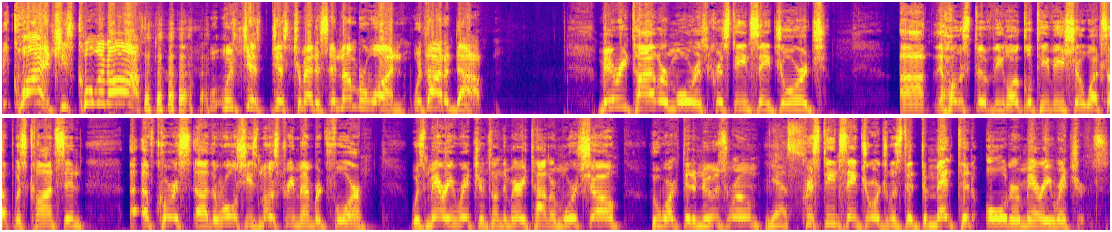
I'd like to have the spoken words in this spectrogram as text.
Be quiet, she's cooling off. was just just tremendous. And number one, without a doubt, Mary Tyler Moore is Christine St. George, uh, the host of the local TV show What's Up Wisconsin. Uh, of course, uh, the role she's most remembered for was Mary Richards on the Mary Tyler Moore show, who worked at a newsroom. Yes. Christine St. George was the demented older Mary Richards.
